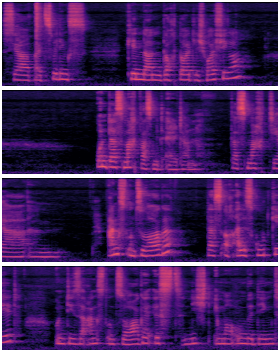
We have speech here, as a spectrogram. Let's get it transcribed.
Ist ja bei Zwillingskindern doch deutlich häufiger. Und das macht was mit Eltern. Das macht ja ähm, Angst und Sorge, dass auch alles gut geht. Und diese Angst und Sorge ist nicht immer unbedingt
